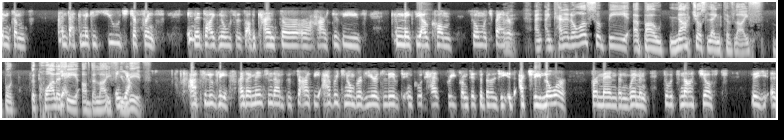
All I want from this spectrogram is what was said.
symptoms. And that can make a huge difference in a diagnosis of a cancer or a heart disease, can make the outcome so much better. Right. And, and can it also be about not just length of life, but the quality yes. of the life you yeah. live? Absolutely. And I mentioned that at the start. The average number of years lived in good health free from disability is actually lower for men than women. So it's not just the uh,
